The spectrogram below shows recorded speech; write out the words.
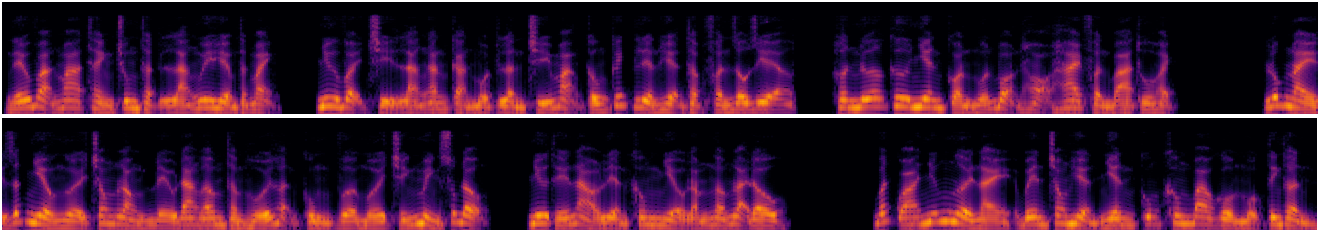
Nếu vạn ma thành trung thật là nguy hiểm thật mạnh, như vậy chỉ là ngăn cản một lần chí mạng công kích liền hiện thập phần dâu dịa, hơn nữa cư nhiên còn muốn bọn họ 2 phần 3 thu hoạch. Lúc này rất nhiều người trong lòng đều đang âm thầm hối hận cùng vừa mới chính mình xúc động, như thế nào liền không nhiều lắm ngấm lại đâu. Bất quá những người này bên trong hiển nhiên cũng không bao gồm một tinh thần,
